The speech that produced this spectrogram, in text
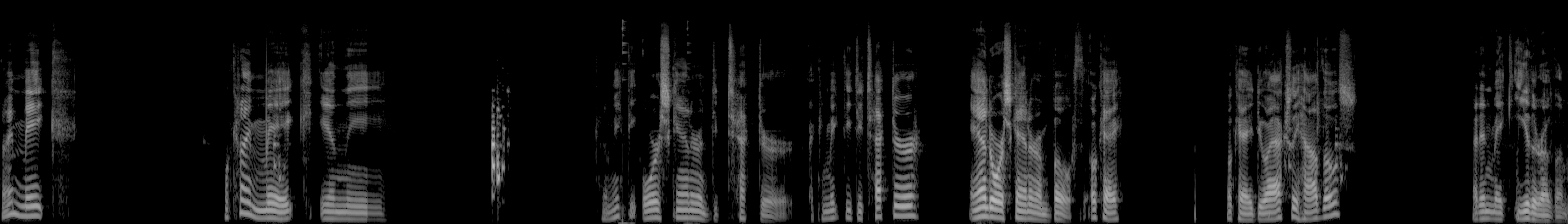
can I make, what can I make in the, can I make the ore scanner and detector? I can make the detector and ore scanner on both. Okay. Okay, do I actually have those? I didn't make either of them.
